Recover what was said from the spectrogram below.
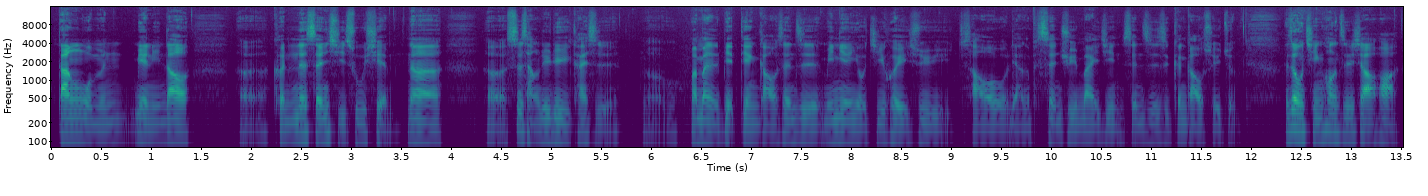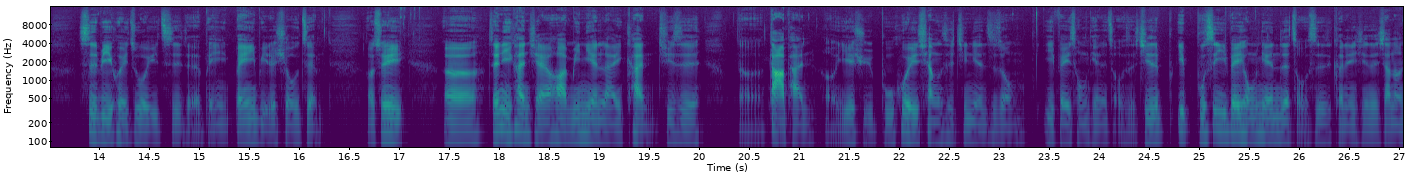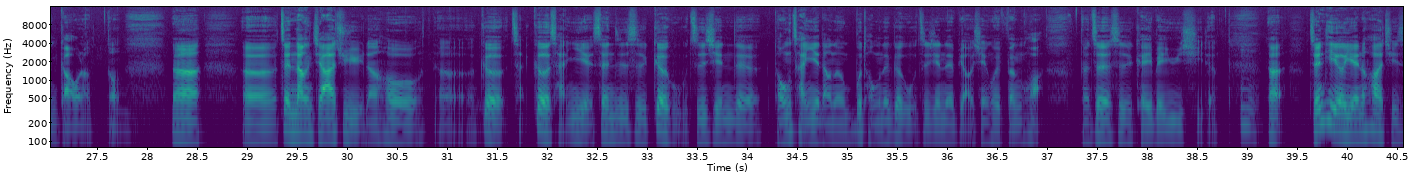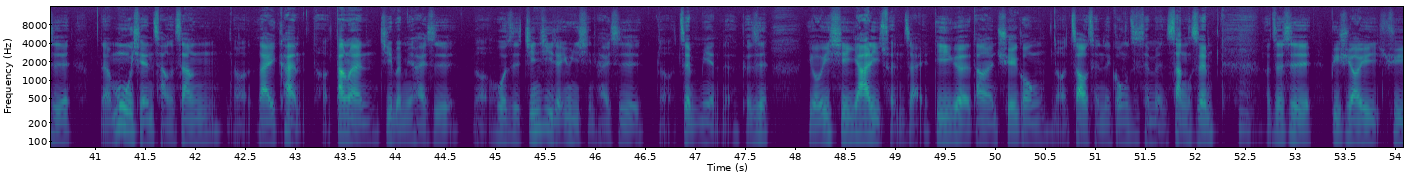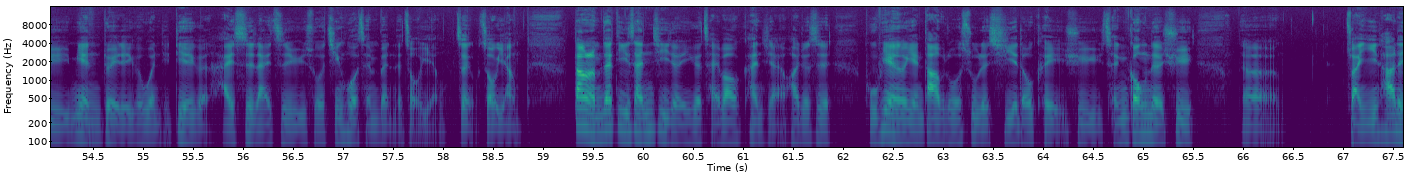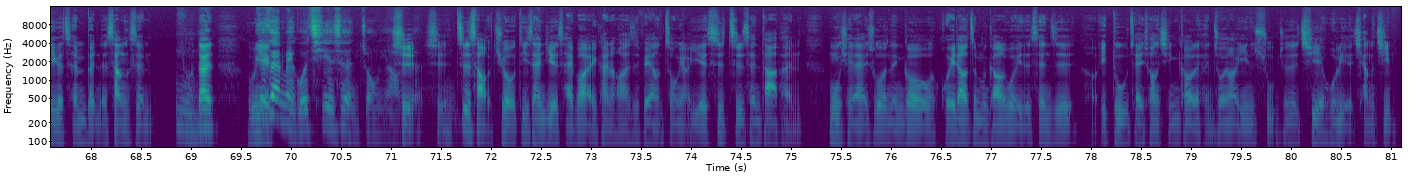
当我们面临到呃可能的升息出现，那呃市场利率开始呃慢慢的变变高，甚至明年有机会去朝两个 percent 去迈进，甚至是更高水准。那这种情况之下的话，势必会做一次的本本一笔的修正呃，所以呃整体看起来的话，明年来看，其实呃大盘呃也许不会像是今年这种一飞冲天的走势，其实一不是一飞冲天的走势，可能性是相当高了哦。那呃，震荡加剧，然后呃，各产各产业甚至是个股之间的同产业当中不同的个股之间的表现会分化，那这是可以被预期的。嗯，那整体而言的话，其实呃，目前厂商呃来看啊，当然基本面还是呃，或是经济的运行还是呃正面的，可是。有一些压力存在。第一个当然缺工，然后造成的工资成本上升，啊，这是必须要去面对的一个问题。第二个还是来自于说进货成本的走扬，走走扬。当然，我们在第三季的一个财报看起来的话，就是普遍而言，大多数的企业都可以去成功的去呃。转移它的一个成本的上升，嗯，但我们也在美国企业是很重要的，是是，至少就第三季的财报来看的话是非常重要，也是支撑大盘目前来说能够回到这么高的位置，甚至一度再创新高的很重要因素，就是企业获利的强劲。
